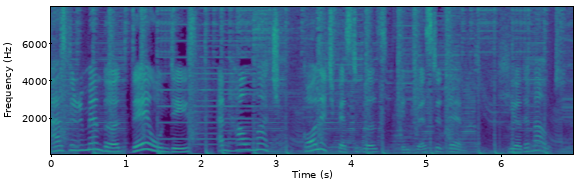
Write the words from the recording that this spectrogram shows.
as they remembered their own days and how much college festivals interested them. Hear them out.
